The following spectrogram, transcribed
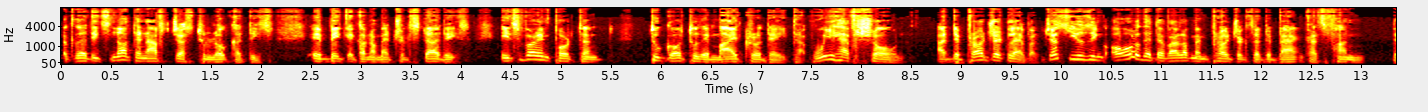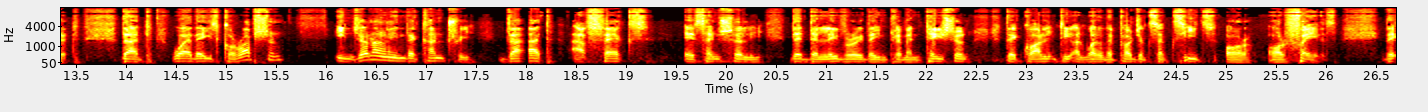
that it's not enough just to look at these uh, big econometric studies. It's very important to go to the micro data. We have shown at the project level, just using all the development projects that the bank has funded, that where there is corruption, in general in the country, that affects essentially the delivery, the implementation, the quality, and whether the project succeeds or, or fails. there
